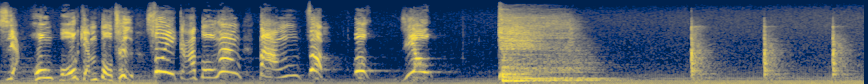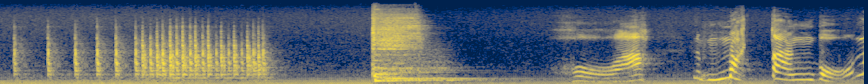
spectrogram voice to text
下风宝剑夺刺，水家夺鞍，当战不休。好啊，你莫当无人，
